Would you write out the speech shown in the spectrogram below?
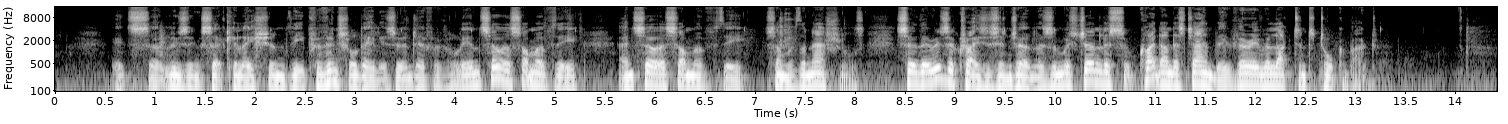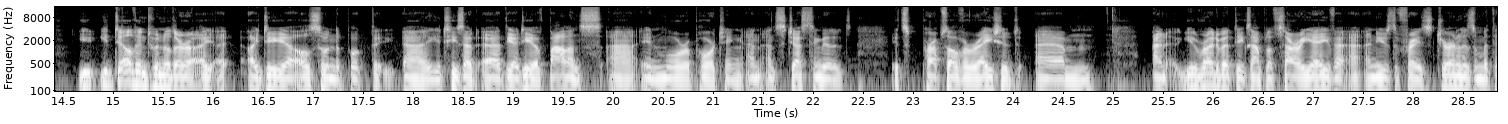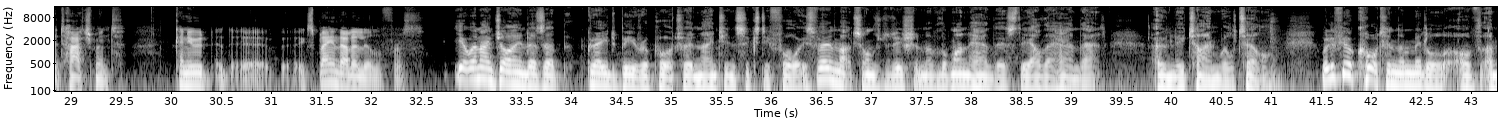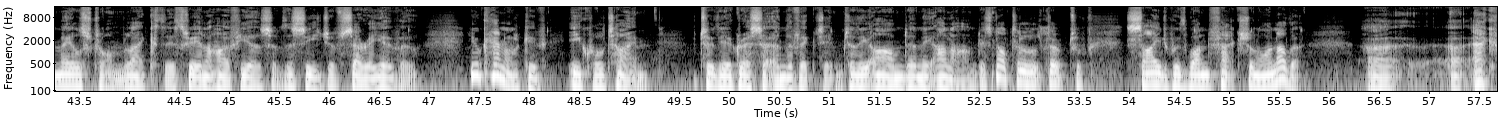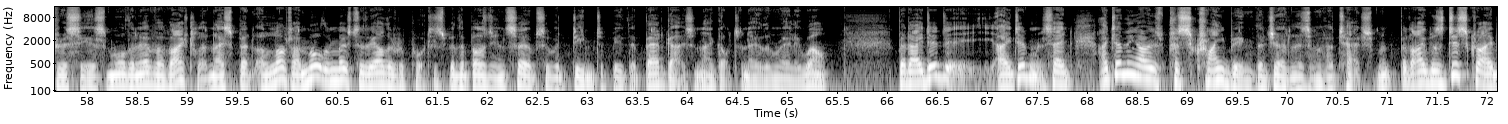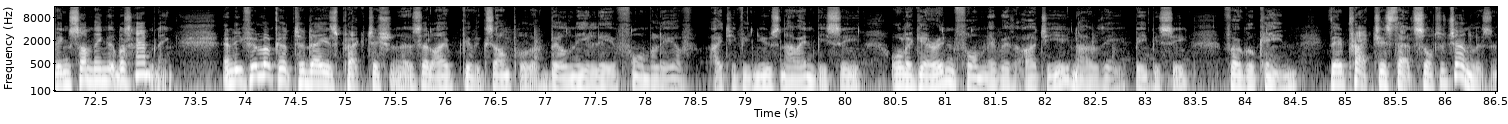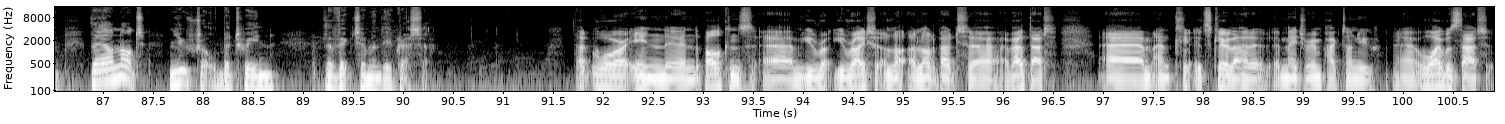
It's uh, losing circulation. The provincial dailies are in difficulty, and so are some of the, and so are some of the some of the nationals. So there is a crisis in journalism, which journalists, quite understandably, very reluctant to talk about. You, you delve into another uh, idea also in the book that uh, you tease out uh, the idea of balance uh, in war reporting and, and suggesting that it's, it's perhaps overrated. Um, and you write about the example of Sarajevo and use the phrase journalism with attachment. Can you uh, explain that a little for us? Yeah, when I joined as a grade B reporter in 1964, it's very much on the tradition of the one hand this, the other hand that only time will tell. Well, if you're caught in the middle of a maelstrom like the three and a half years of the siege of Sarajevo, you cannot give equal time to the aggressor and the victim, to the armed and the unarmed. It's not to, to, to side with one faction or another. Uh, uh, accuracy is more than ever vital, and I spent a lot, of, more than most of the other reporters, with the Bosnian Serbs who were deemed to be the bad guys, and I got to know them really well. But I did, I didn't say, I don't think I was prescribing the journalism of attachment, but I was describing something that was happening. And if you look at today's practitioners, and I give example of Bill Neely, formerly of ITV News, now NBC, Orla Guerin, formerly with RTE, now the BBC, Fergal Keane, they practice that sort of journalism. They are not neutral between the victim and the aggressor that war in the, in the Balkans, um, you you write a lot, a lot about uh, about that, um, and cl- it's clear that had a, a major impact on you. Uh, why was that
